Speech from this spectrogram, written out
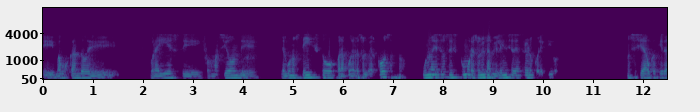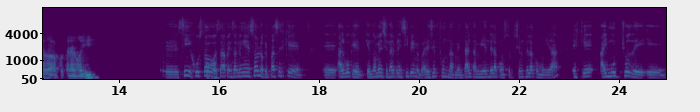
eh, va buscando eh, por ahí este, información de, de algunos textos para poder resolver cosas, ¿no? Uno de esos es cómo resuelves la violencia dentro de los colectivos. No sé si Auca quiere acotar algo ahí. Eh, sí, justo estaba pensando en eso. Lo que pasa es que eh, algo que, que no mencioné al principio y me parece fundamental también de la construcción de la comunidad es que hay mucho de, eh,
